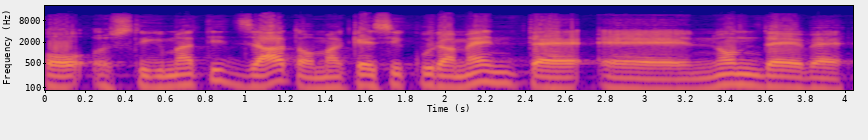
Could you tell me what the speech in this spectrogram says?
ho stigmatizzato, ma che sicuramente eh, non deve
